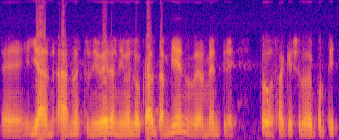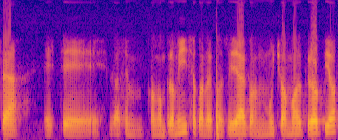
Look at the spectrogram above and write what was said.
eh, y a, nuestro nivel, a nivel local también, realmente todos aquellos los deportistas este, lo hacen con compromiso, con responsabilidad, con mucho amor propio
